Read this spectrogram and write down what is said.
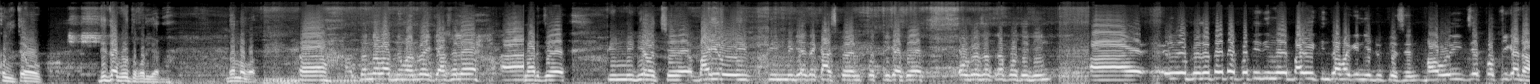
খুলতে হোক দ্বিধাবোধ করিও না। ধন্যবাদ। ধন্যবাদ নুমান ভাইকে আসলে আমার যে প্রিন্ট মিডিয়া হচ্ছে, ভাই ওই প্রিন্ট মিডিয়াতে কাজ করেন পত্রিকাতে, অগ্রযাত্রা প্রতিদিন। আর এই অগ্রযাত্রাটা প্রতিদিনের বাইরে কিন্তু আমাকে নিয়ে ঢুকিয়েছেন বা ওই যে পত্রিকাটা,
